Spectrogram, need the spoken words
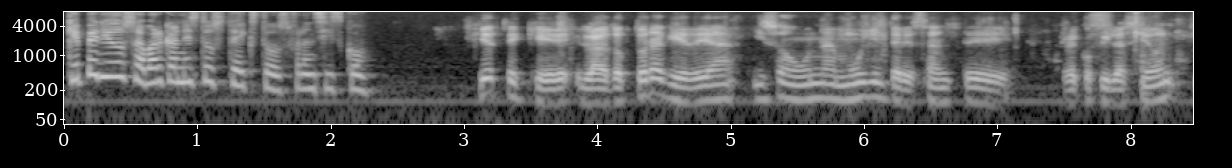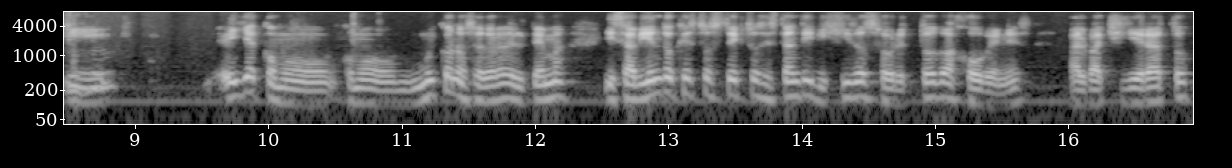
¿Qué periodos abarcan estos textos, Francisco? Fíjate que la doctora Guedea hizo una muy interesante recopilación y ella como, como muy conocedora del tema y sabiendo que estos textos están dirigidos sobre todo a jóvenes, al bachillerato,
